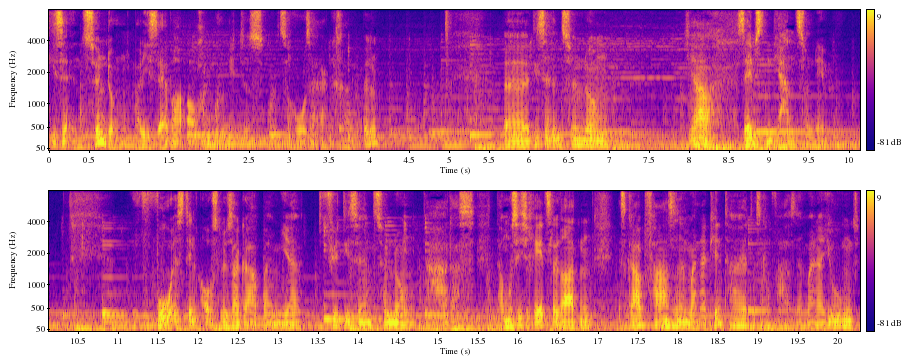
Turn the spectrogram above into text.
diese Entzündung, weil ich selber auch an Colitis ulcerosa erkrankt bin, äh, diese Entzündung ja selbst in die Hand zu nehmen wo es den Auslöser gab bei mir für diese Entzündung, ja, das, da muss ich Rätsel raten. Es gab Phasen in meiner Kindheit, es gab Phasen in meiner Jugend,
